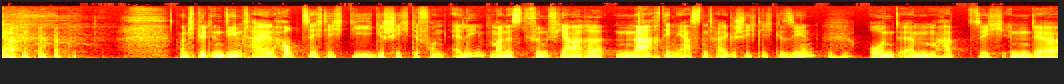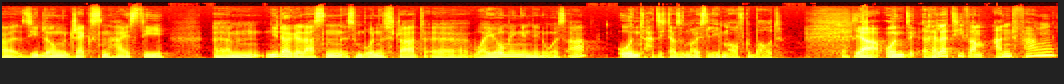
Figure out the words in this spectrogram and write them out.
Ja. Man spielt in dem Teil hauptsächlich die Geschichte von Ellie. Man ist fünf Jahre nach dem ersten Teil geschichtlich gesehen und ähm, hat sich in der Siedlung Jackson, heißt die, ähm, niedergelassen, ist im Bundesstaat äh, Wyoming in den USA und hat sich da so ein neues Leben aufgebaut. Ja, und relativ am Anfang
